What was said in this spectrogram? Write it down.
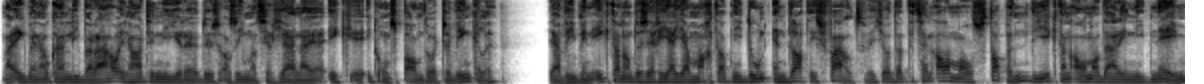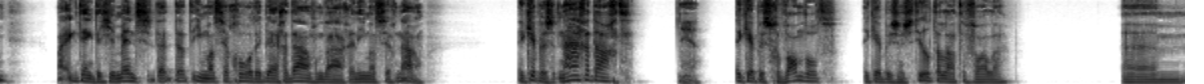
maar ik ben ook een liberaal in hart en nieren. Dus als iemand zegt, ja, nou ja, ik, ik ontspan door te winkelen. Ja, wie ben ik dan om te zeggen, ja, jij mag dat niet doen en dat is fout. Weet je wel, dat, dat zijn allemaal stappen die ik dan allemaal daarin niet neem. Maar ik denk dat je mensen, dat, dat iemand zegt, goh, wat heb jij gedaan vandaag? En iemand zegt, nou, ik heb eens nagedacht. Ja. Ik heb eens gewandeld. Ik heb eens een stilte laten vallen. Ehm,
